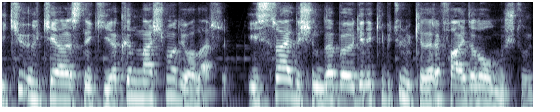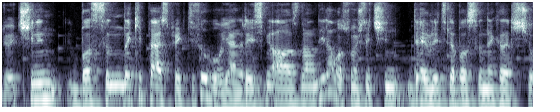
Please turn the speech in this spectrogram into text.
İki ülke arasındaki yakınlaşma diyorlar. İsrail dışında bölgedeki bütün ülkelere faydalı olmuştur diyor. Çin'in basındaki perspektifi bu. Yani resmi ağızdan değil ama sonuçta Çin devletiyle basının ne kadar içi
